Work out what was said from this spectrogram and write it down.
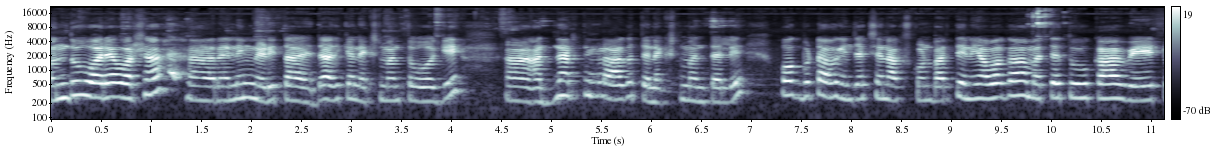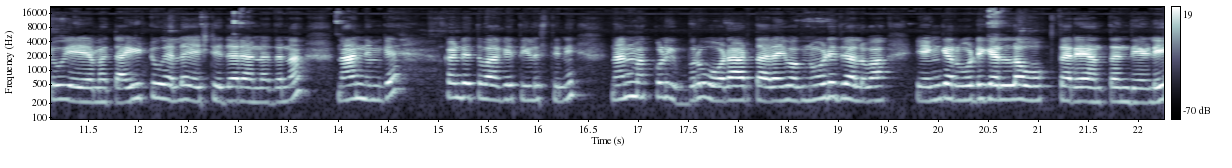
ಒಂದೂವರೆ ವರ್ಷ ರನ್ನಿಂಗ್ ನಡೀತಾ ಇದೆ. ಅದಕ್ಕೆ ನೆಕ್ಸ್ಟ್ ಮಂತ್ ಹೋಗಿ ಹದಿನಾರು ತಿಂಗಳು ಆಗುತ್ತೆ ನೆಕ್ಸ್ಟ್ ಮಂತಲ್ಲಿ ಹೋಗ್ಬಿಟ್ಟು ಅವಾಗ ಇಂಜೆಕ್ಷನ್ ಹಾಕ್ಸ್ಕೊಂಡು ಬರ್ತೀನಿ. ಅವಾಗ ಮತ್ತೆ ತೂಕ ವೇಟು ಮತ್ತು ಐಟು ಎಲ್ಲ ಎಷ್ಟಿದ್ದಾರೆ ಅನ್ನೋದನ್ನು ನಾನು ನಿಮಗೆ ಖಂಡಿತವಾಗಿ ತಿಳಿಸ್ತೀನಿ. ನನ್ನ ಮಕ್ಕಳು ಇಬ್ಬರು ಓಡಾಡ್ತಾರೆ. ಇವಾಗ ನೋಡಿದ್ರೆ ಅಲ್ವಾ, ಹೆಂಗೆ ರೋಡಿಗೆಲ್ಲ ಹೋಗ್ತಾರೆ ಅಂತಂದೇಳಿ.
